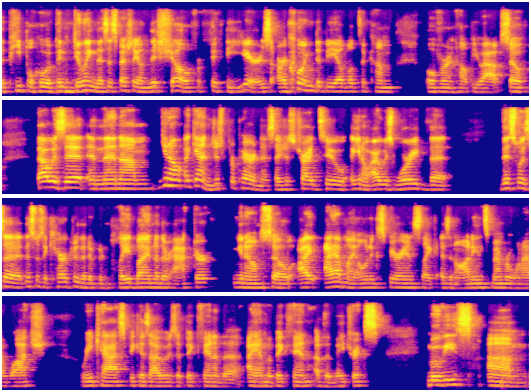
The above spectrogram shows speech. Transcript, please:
the people who have been doing this, especially on this show for 50 years, are going to be able to come over and help you out. So that was it. And then, um, you know, again, just preparedness. I just tried to, you know, I was worried that this was a this was a character that had been played by another actor you know so i i have my own experience like as an audience member when i watch recast because I was a big fan of the, I am a big fan of the Matrix movies. Um,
